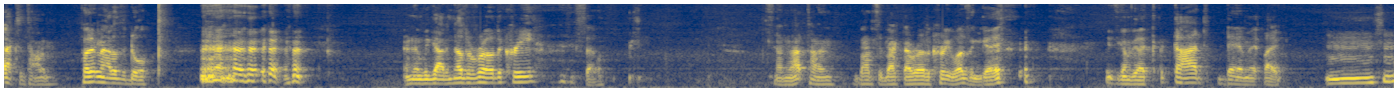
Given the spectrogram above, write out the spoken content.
Exciton time. Put him out of the duel. and then we got another royal decree. So, so that time, bouncing back that royal decree wasn't good. He's gonna be like, God damn it! Like, mm-hmm.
